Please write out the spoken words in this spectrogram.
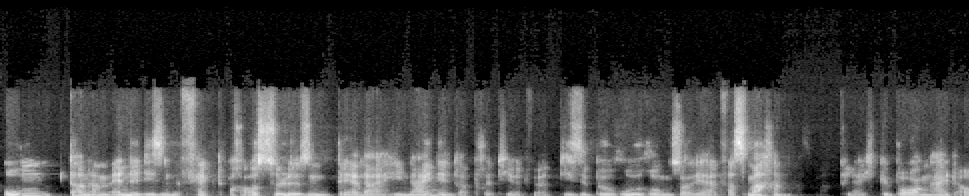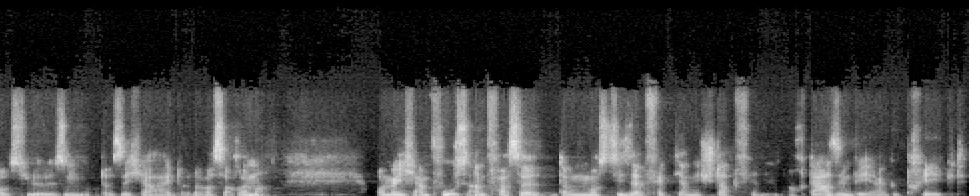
um dann am Ende diesen Effekt auch auszulösen, der da hineininterpretiert wird. Diese Berührung soll ja etwas machen. Vielleicht Geborgenheit auslösen oder Sicherheit oder was auch immer. Und wenn ich am Fuß anfasse, dann muss dieser Effekt ja nicht stattfinden. Auch da sind wir ja geprägt.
